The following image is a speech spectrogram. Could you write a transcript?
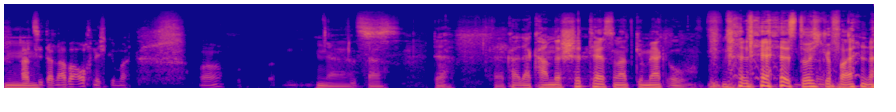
Mhm. Hat sie dann aber auch nicht gemacht. Ja, ja das, der, da, da kam der Shit-Test und hat gemerkt, oh, der ist durchgefallen.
